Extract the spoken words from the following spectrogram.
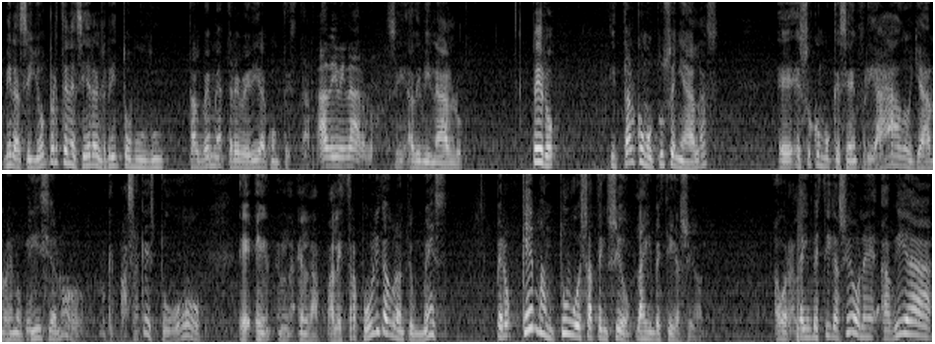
Mira, si yo perteneciera al rito vudú, tal vez me atrevería a contestar. Adivinarlo. Sí, adivinarlo. Pero, y tal como tú señalas, eh, eso como que se ha enfriado, ya no es noticia, no. Lo que pasa es que estuvo eh, en, la, palestra pública durante un mes. Pero ¿qué mantuvo esa atención? Las investigaciones. Ahora, las investigaciones, había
